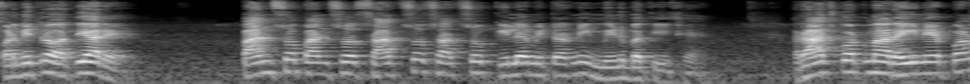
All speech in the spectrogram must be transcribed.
પણ મિત્રો, અત્યારે પાંચસો પાંચસો, સાતસો સાતસો કિલોમીટરની મીણબત્તી છે. રાજકોટમાં રહીને પણ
